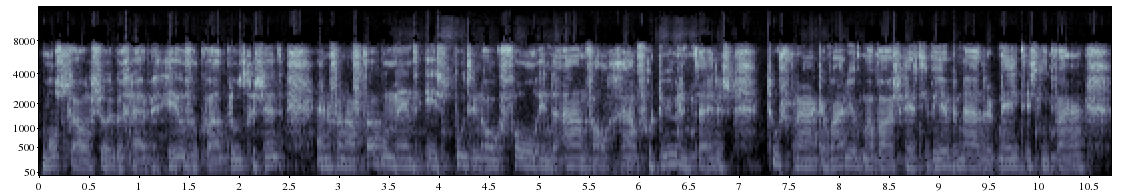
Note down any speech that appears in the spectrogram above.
Moskou, zul je begrijpen, heel veel kwaad bloed gezet. En vanaf dat moment is Poetin ook vol in de aanval gegaan. Voortdurend tijdens toespraken, waar hij ook maar was, heeft hij weer benadrukt: nee, het is niet waar.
